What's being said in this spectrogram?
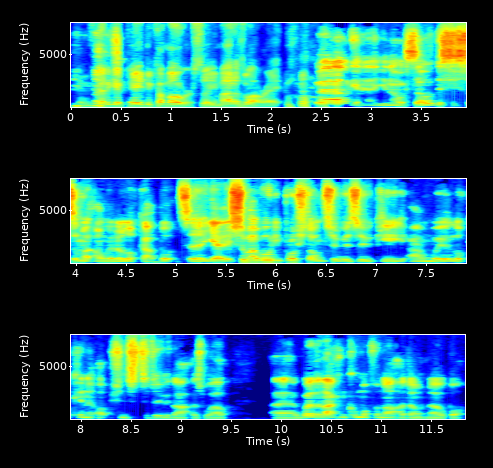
And he's got to get paid to come over. So you might as well, right? well, yeah, you know, so this is something I'm going to look at. But uh, yeah, it's something I've already brushed onto with Zuki, and we're looking at options to do that as well. Uh, whether that can come off or not, I don't know. But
